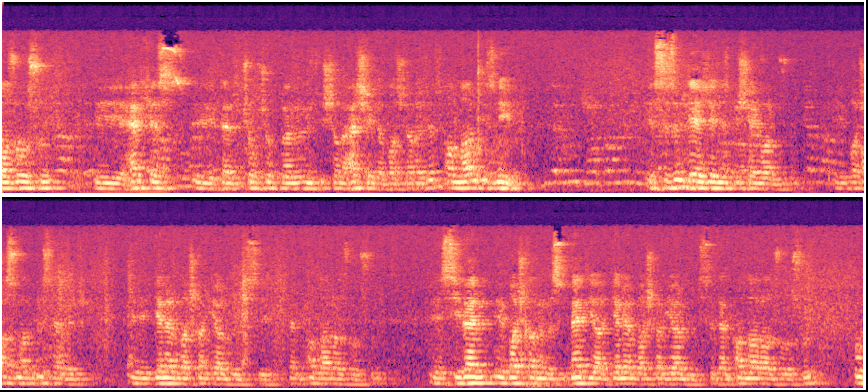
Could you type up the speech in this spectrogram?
razı olsun. E, herkesten çok çok memnunuz. İnşallah her şeyde başaracağız. Allah'ın izniyle. E, sizin diyeceğiniz bir şey var mı? Baş Osman Üzdemir, e, Genel Başkan Yardımcısı, ben Allah razı olsun. Sivel e, Başkanımız, Medya Genel Başkan Yardımcısı'dan Allah razı olsun. Bu,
